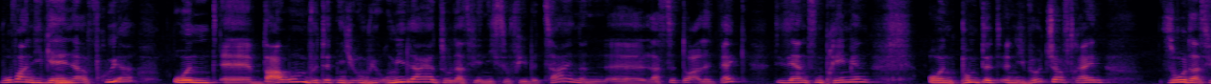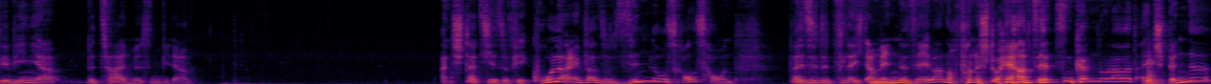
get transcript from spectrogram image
Wo waren die Gelder früher? Und äh, warum wird das nicht irgendwie umgelagert, sodass wir nicht so viel bezahlen? Dann äh, lasst das doch alles weg, diese ganzen Prämien, und pumpt das in die Wirtschaft rein, so dass wir weniger bezahlen müssen wieder. Anstatt hier so viel Kohle einfach so sinnlos raushauen, weil sie das vielleicht am Ende selber noch von der Steuer absetzen können oder was, als Spende?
